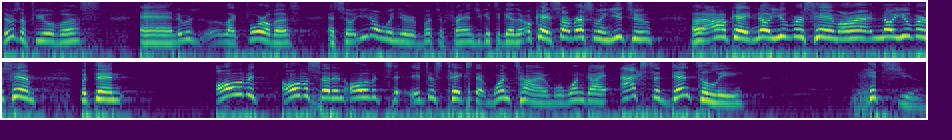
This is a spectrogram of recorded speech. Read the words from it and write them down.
there was a few of us, and it was like four of us. And so, you know, when you're a bunch of friends, you get together, okay, start wrestling, you two. Uh, okay, no, you versus him, all right, no, you versus him. But then all of it, all of a sudden, all of it, it just takes that one time where one guy accidentally hits you.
